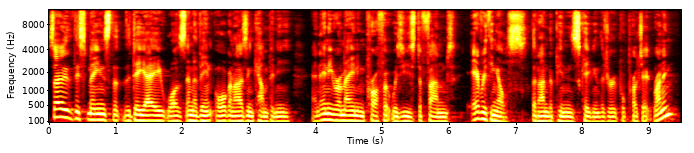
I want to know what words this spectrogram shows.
So this means that the DA was an event organising company and any remaining profit was used to fund everything else that underpins keeping the Drupal project running.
